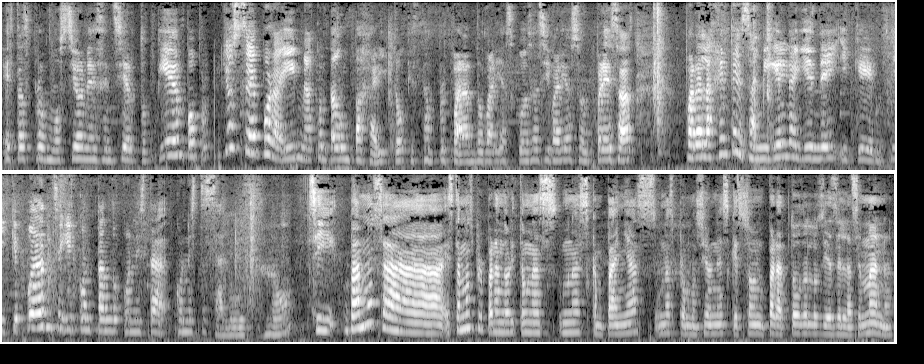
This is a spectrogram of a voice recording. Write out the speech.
estas promociones en cierto tiempo. Porque yo sé por ahí, me ha contado un pajarito que están preparando varias cosas y varias sorpresas para la gente de San Miguel de Allende y que, y que puedan seguir contando con esta, con esta salud, ¿no? Sí, vamos a estamos preparando ahorita unas unas campañas, unas promociones que son para todos los días de la semana.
